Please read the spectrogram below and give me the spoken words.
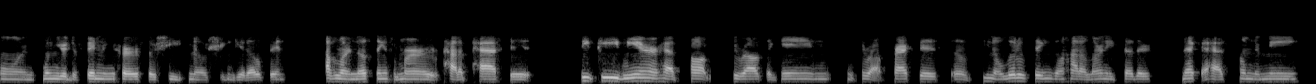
on when you're defending her so she, you know, she can get open. I've learned those things from her, how to pass it. CP, me and her have talked throughout the game, throughout practice of, you know, little things on how to learn each other. Nneka has come to me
